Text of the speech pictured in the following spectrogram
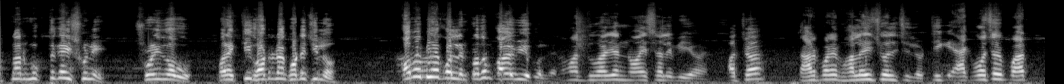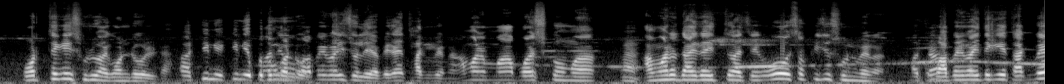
আপনার মুখ থেকেই শুনি বাবু মানে কি ঘটনা ঘটেছিল? কবে বিয়ে করলেন? প্রথম কবে বিয়ে করলেন? আমার দু নয় সালে বিয়ে হয়। আচ্ছা। তারপরে ভালোই চলছিল। ঠিক এক বছর পর পর থেকেই শুরু হয় গন্ডগোলটা। কি নিয়ে কি নিয়ে প্রথম মানে ও বাপের বাড়ি চলে যাবে এখানে থাকবে না। আমার মা বয়স্ক মা। আমারও দায় দায়িত্ব আছে। ও সব কিছু শুনবে না। আচ্ছা। বাপের বাড়িতে গিয়ে থাকবে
